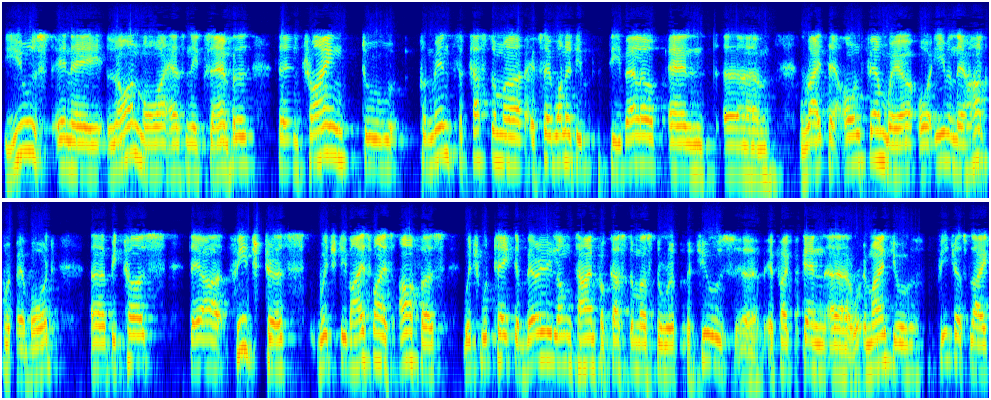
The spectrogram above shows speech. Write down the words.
used in a lawnmower as an example than trying to convince the customer if they want to de develop and um, write their own firmware or even their hardware board uh, because there are features which deviceWISE offers which would take a very long time for customers to reproduce. Uh, if I can uh, remind you, features like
